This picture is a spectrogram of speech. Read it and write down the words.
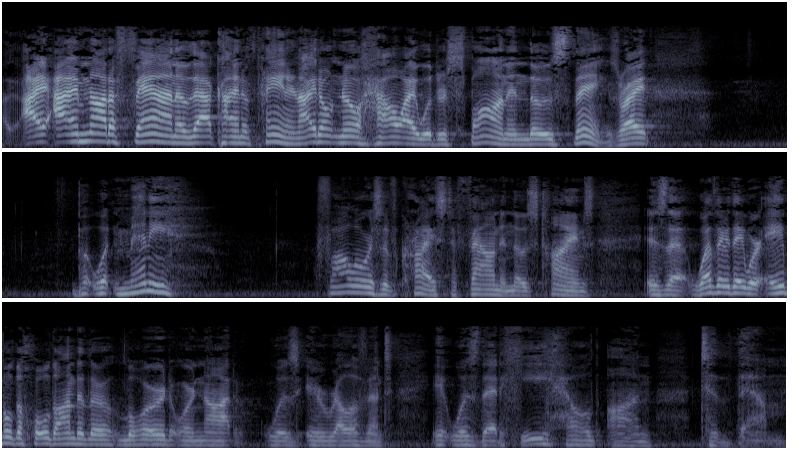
I, I'm not a fan of that kind of pain, and I don't know how I would respond in those things, right? But what many followers of Christ have found in those times is that whether they were able to hold on to the Lord or not was irrelevant. It was that He held on to them.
